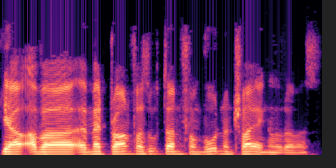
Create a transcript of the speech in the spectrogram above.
Ja, aber äh, Matt Brown versucht dann vom Boden einen Triangle oder was?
